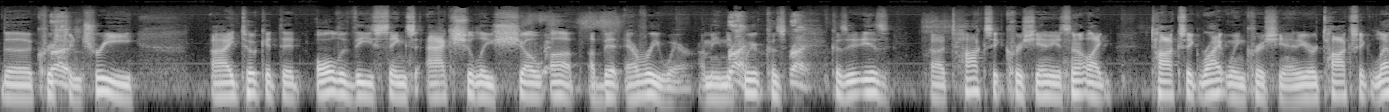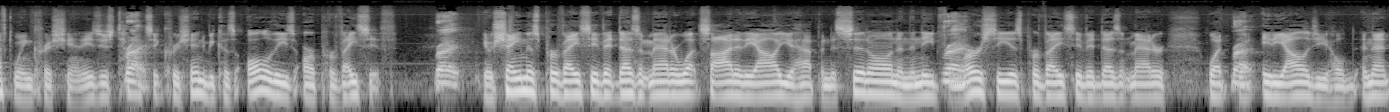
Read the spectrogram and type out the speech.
the Christian Right. tree. I took it that all of these things actually show up a bit everywhere. I mean, if Right, because right. because it is uh, toxic Christianity. It's not like toxic right wing Christianity or toxic left wing Christianity. It's just Right. toxic Christianity because all of these are pervasive. Right. You know, shame is pervasive. It doesn't matter what side of the aisle you happen to sit on, and the need for Right. mercy is pervasive. It doesn't matter what, Right. what ideology you hold, and that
